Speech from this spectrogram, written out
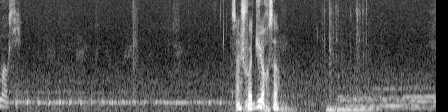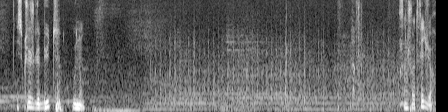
Moi aussi. C'est un choix dur, ça. Est-ce que je le bute ou non? C'est un choix très dur.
